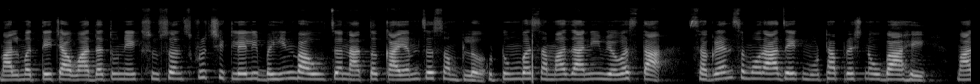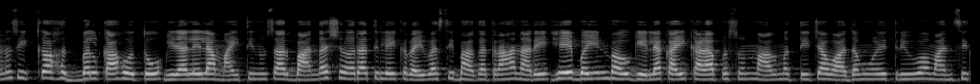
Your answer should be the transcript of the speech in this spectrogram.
मालमत्तेच्या वादातून एक सुसंस्कृत शिकलेली बहीण भाऊचं नातं कायमचं संपलं. कुटुंब समाज आणि व्यवस्था सगळ्यांसमोर आज एक मोठा प्रश्न उभा आहे. माणूस इतका हतबल का होतो? मिळालेल्या माहितीनुसार बांदा शहरातील एक रहिवासी भागात राहणारे हे बहीण भाऊ गेल्या काही काळापासून मालमत्तेच्या वादामुळे तीव्र मानसिक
